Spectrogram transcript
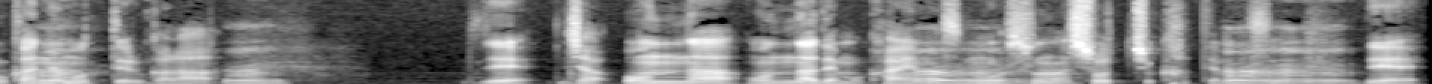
お金持ってるから、うんでじゃあ女女でも買えます、うんうんもうそんなのしょっちゅう買ってうんます、うん。で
